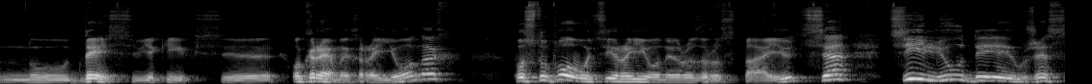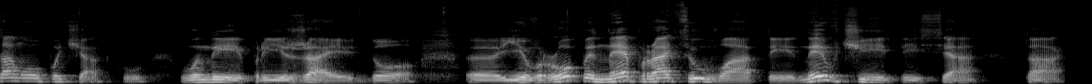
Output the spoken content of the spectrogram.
ну, десь в якихось е, окремих районах. Поступово ці райони розростаються. Ці люди вже з самого початку вони приїжджають до е, Європи не працювати, не вчитися. Так,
